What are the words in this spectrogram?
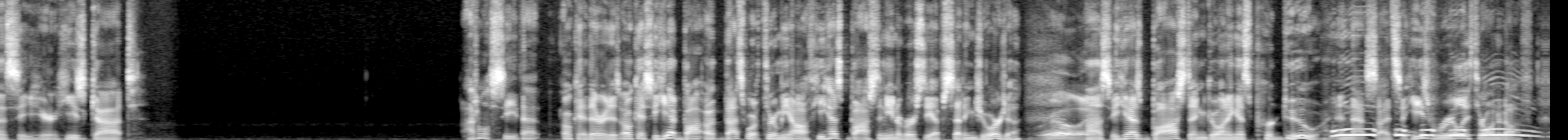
Let's see here. He's got. I don't see that. Okay, there it is. Okay, so he had Bo- uh, that's what threw me off. He has Boston University upsetting Georgia. Really? Uh, so he has Boston going against Purdue in that side. So he's really throwing it off.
